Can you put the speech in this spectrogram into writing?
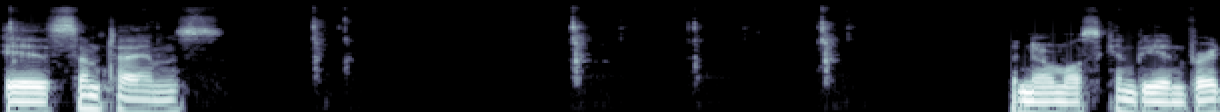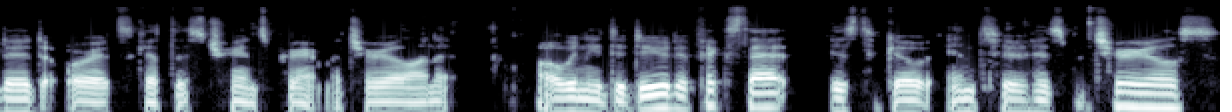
is sometimes the normals can be inverted or it's got this transparent material on it. All we need to do to fix that is to go into his materials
